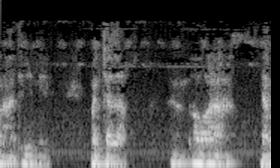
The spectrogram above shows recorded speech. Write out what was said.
มาธินี่มันจะหลับ เพราะว่าหนัง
